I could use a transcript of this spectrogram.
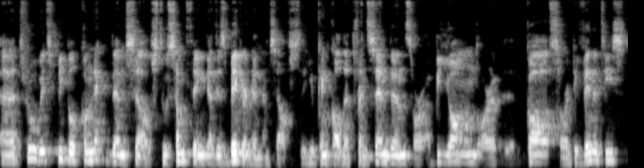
uh, through which people connect themselves to something that is bigger than themselves. You can call that transcendence or beyond or uh, gods or divinities.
